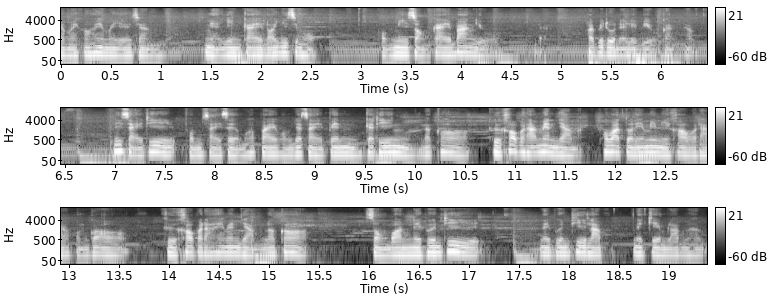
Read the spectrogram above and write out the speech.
ทำไมเขาให้มาเยอะจัง เนี่ยยิงไกล 126 ผมมี 2 ไกลบ้างอยู่ เดี๋ยวค่อยไปดูในรีวิวกันครับ นิสัยที่ผมใส่เสริมเข้าไป ผมจะใส่เป็นกระทิง แล้วก็คือเข้าปะทะแม่นยำเพราะว่าตัวนี้ไม่มีเข้าปะทะผมก็เอาคือเข้าปะทะให้แม่นยำแล้วก็ส่งบอลในพื้นที่ในพื้นที่รับในเกมรับนะครับ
